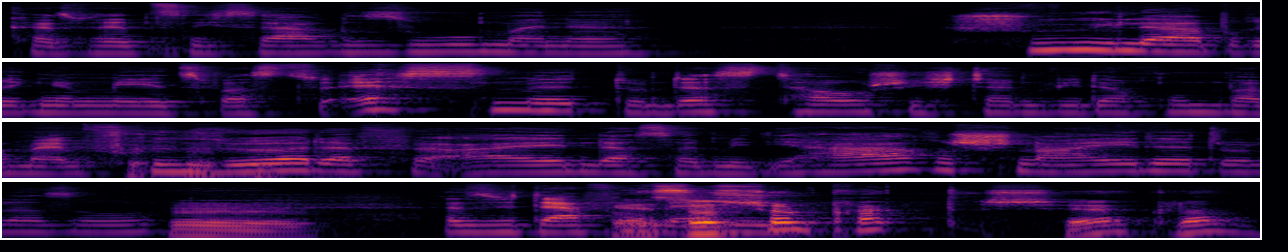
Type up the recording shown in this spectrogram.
Kannst du jetzt nicht sagen, so meine Schüler bringen mir jetzt was zu essen mit und das tausche ich dann wiederum bei meinem Friseur dafür ein, dass er mir die Haare schneidet oder so. Hm. Also davon ja, ist das schon praktisch, ja klar.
